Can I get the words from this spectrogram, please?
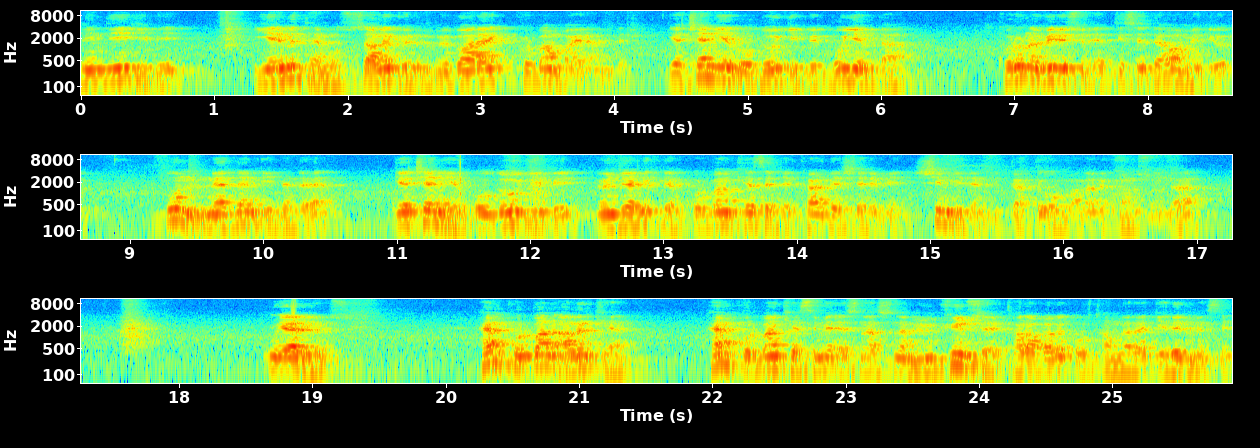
Bilindiği gibi 20 Temmuz Salı günü mübarek Kurban Bayramı'dır. Geçen yıl olduğu gibi bu yılda koronavirüsün etkisi devam ediyor. Bu neden ile de geçen yıl olduğu gibi öncelikle kurban kesecek kardeşlerimi şimdiden dikkatli olmaları konusunda uyarıyoruz. Hem kurban alırken hem kurban kesimi esnasında mümkünse kalabalık ortamlara gerilmesin,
